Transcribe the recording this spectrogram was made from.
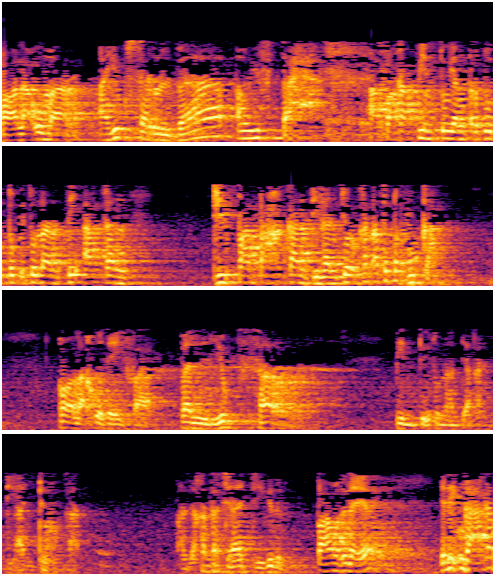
Qala Umar, ayuk sarul bab Apakah pintu yang tertutup itu nanti akan dipatahkan, dihancurkan atau terbuka? Qala Hudzaifah, bal yuksar. Pintu itu nanti akan dihancurkan. Nanti akan terjadi gitu. Paham maksudnya ya? Jadi nggak akan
